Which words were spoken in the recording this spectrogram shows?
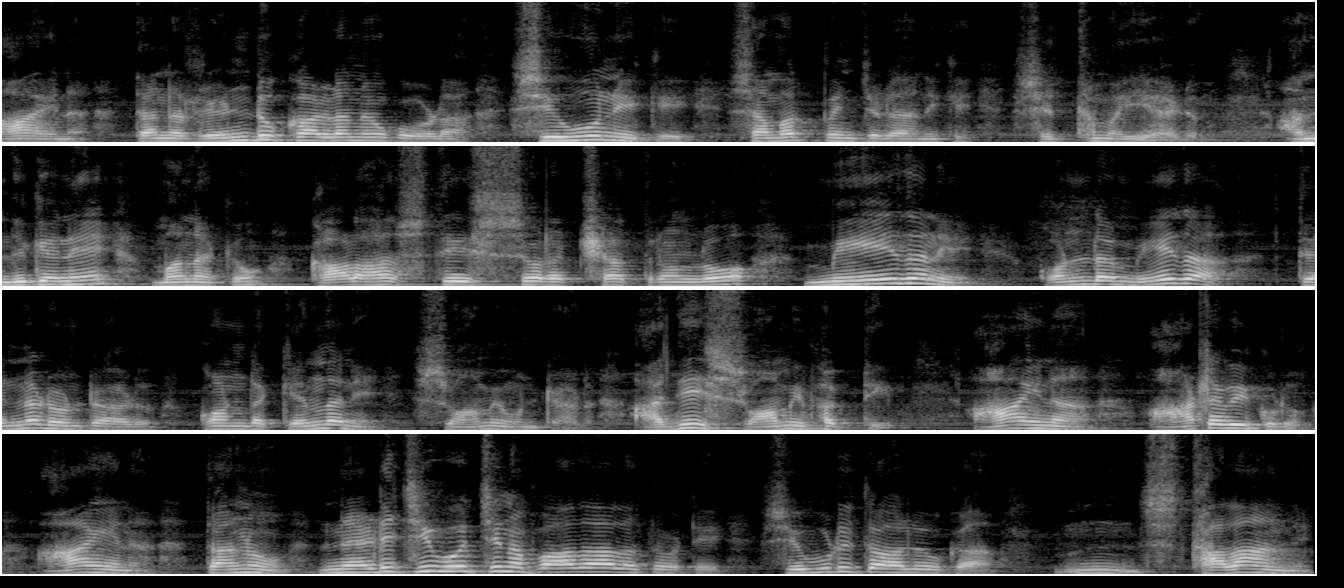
ఆయన తన రెండు కళ్ళను కూడా శివునికి సమర్పించడానికి సిద్ధమయ్యాడు. అందుకనే మనకు కాళహస్తీశ్వర క్షేత్రంలో మీదని కొండ మీద తిన్నడు ఉంటాడు కొండ కిందని స్వామి ఉంటాడు. అది స్వామి భక్తి. ఆయన ఆటవికుడు. ఆయన తను నడిచి వచ్చిన పాదాలతోటి శివుడి తాలూకా స్థలాన్ని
